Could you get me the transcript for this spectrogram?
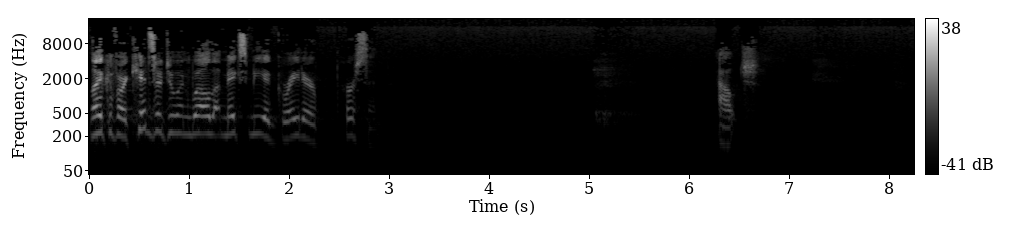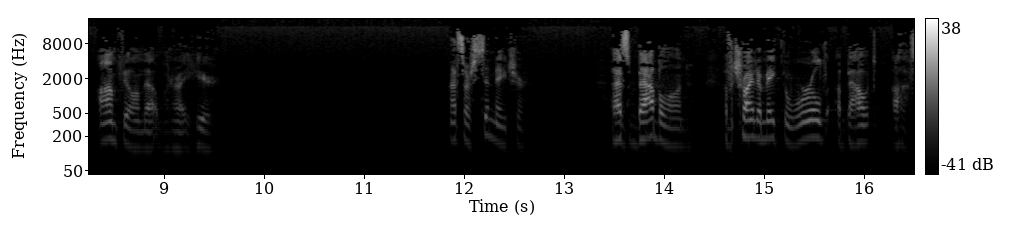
Like if our kids are doing well, that makes me a greater person. Ouch. I'm feeling that one right here. That's our sin nature. That's Babylon of trying to make the world about us.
